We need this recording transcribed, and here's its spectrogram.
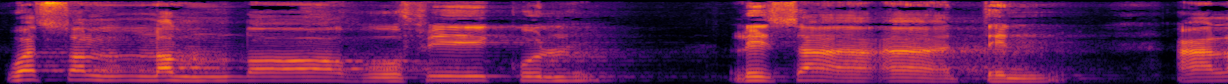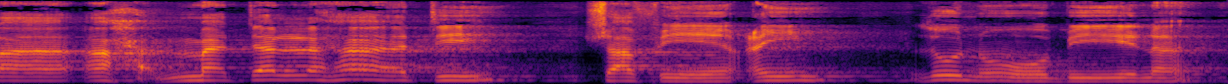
wa sallallahu fi kull lisa'atin ala Ahmad al-Hadi syafi'i dhunubina.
